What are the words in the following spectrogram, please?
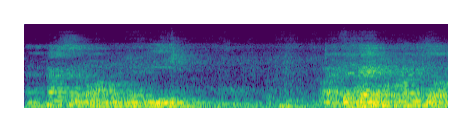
อะพักสมองหนึ่งนาทีก่อนจะไปหัวข้อที่สอง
